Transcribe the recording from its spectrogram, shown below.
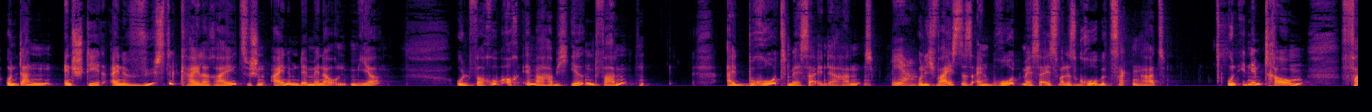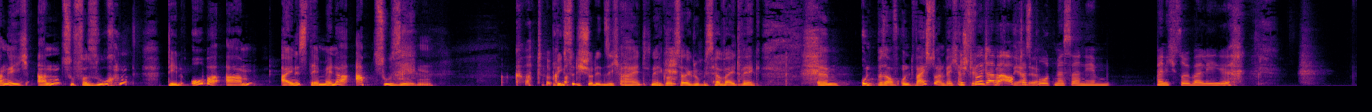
Und dann entsteht eine wüste Keilerei zwischen einem der Männer und mir. Und warum auch immer habe ich irgendwann ein Brotmesser in der Hand. Ja. Und ich weiß, dass es ein Brotmesser ist, weil es grobe Zacken hat. Und in dem Traum fange ich an zu versuchen, den Oberarm eines der Männer abzusägen. Oh Gott, oh Gott. Bringst du dich schon in Sicherheit? Nee, Gott sei Dank, du bist ja weit weg. Ähm, und pass auf, und weißt du, an welcher ich Stelle ich würde aber auch werde? das Brotmesser nehmen, wenn ich so überlege.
